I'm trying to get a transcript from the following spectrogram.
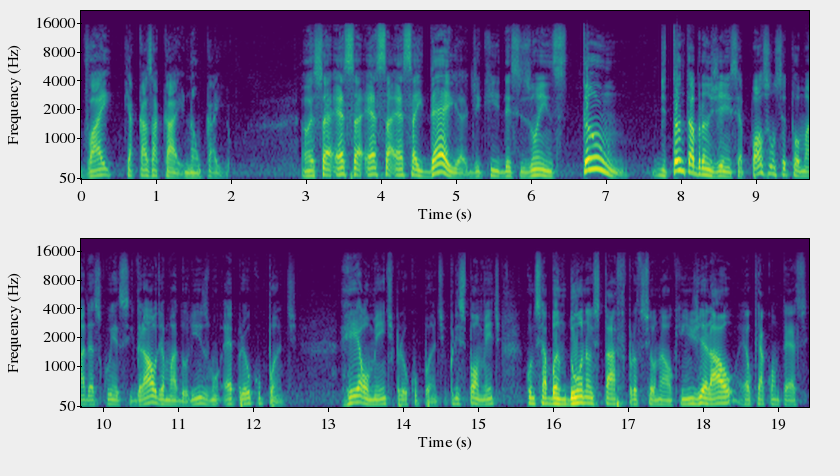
Vai que a casa cai. Não caiu. Então, essa, essa, essa, essa ideia de que decisões tão de tanta abrangência possam ser tomadas com esse grau de amadorismo é preocupante. Realmente preocupante. Principalmente quando se abandona o staff profissional, que em geral é o que acontece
